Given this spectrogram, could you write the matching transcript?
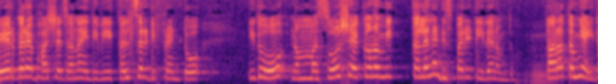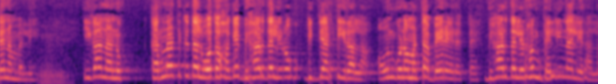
ಬೇರೆ ಬೇರೆ ಭಾಷೆ ಜನ ಇದೀವಿ ಕಲ್ಚರ್ ಡಿಫ್ರೆಂಟು ಇದು ನಮ್ಮ ಸೋಶಿಯೋ ಎಕನಾಮಿಕ್ ಅಲ್ಲೇನೆ ಡಿಸ್ಪಾರಿಟಿ ಇದೆ ನಮ್ದು. ತಾರತಮ್ಯ ಇದೆ ನಮ್ಮಲ್ಲಿ. ಈಗ ನಾನು ಕರ್ನಾಟಕದಲ್ಲಿ ಓದೋ ಹಾಗೆ ಬಿಹಾರದಲ್ಲಿರೋ ವಿದ್ಯಾರ್ಥಿ ಇರಲ್ಲ. ಅವನ ಗುಣಮಟ್ಟ ಬೇರೆ ಇರುತ್ತೆ. ಬಿಹಾರದಲ್ಲಿರೋ ಹಂಗೆ ಡೆಲ್ಲಿನಲ್ಲಿ ಇರಲ್ಲ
